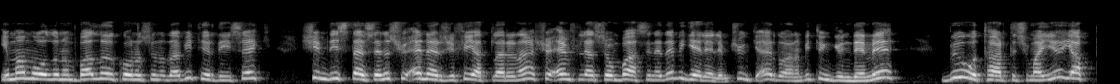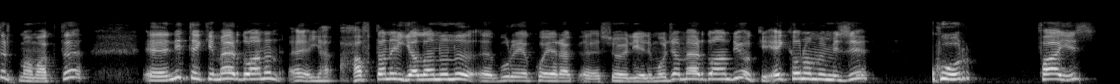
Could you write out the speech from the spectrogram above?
İmamoğlu'nun balığı konusunu da bitirdiysek şimdi isterseniz şu enerji fiyatlarına şu enflasyon bahsine de bir gelelim. Çünkü Erdoğan'ın bütün gündemi bu tartışmayı yaptırtmamaktı. E, nitekim Erdoğan'ın e, haftanın yalanını e, buraya koyarak e, söyleyelim hocam. Erdoğan diyor ki ekonomimizi kur, faiz,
